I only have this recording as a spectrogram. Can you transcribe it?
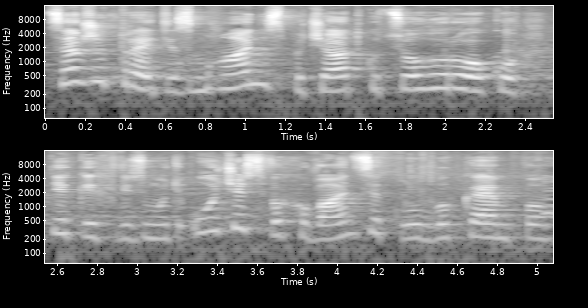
Це вже треті змагання з початку цього року, в яких візьмуть участь вихованці клубу кемпу.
